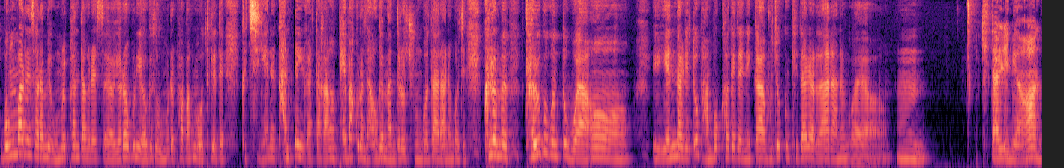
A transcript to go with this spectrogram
목마른 사람이 우물 판다 그랬어요. 여러분이 여기서 우물을 파봐 그럼 어떻게 돼? 그치 얘는 간땡이 갖다가 배 밖으로 나오게 만들어 주는 거다라는 거지. 그러면 결국은 또 뭐야? 어 옛날이 또 반복하게 되니까 무조건 기다려라라는 거예요. 음. 기다리면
